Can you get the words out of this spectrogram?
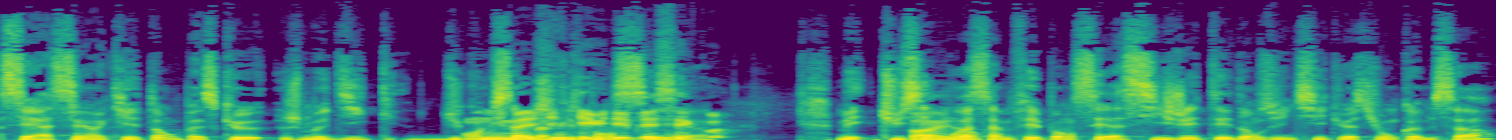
c'est assez inquiétant parce que je me dis que du coup, on imagine qu'il y a eu des blessés. Quoi. Mais tu sais, moi, ça me fait penser à si j'étais dans une situation comme ça,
